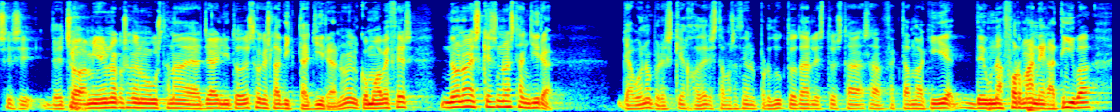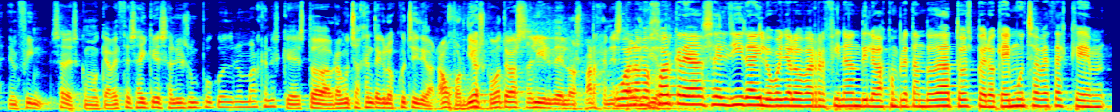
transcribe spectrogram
Sí, sí. De hecho, a mí hay una cosa que no me gusta nada de Agile y todo esto, que es la dictagira, ¿no? El cómo a veces, no, no, es que no es tan gira. Ya bueno, pero es que, joder, estamos haciendo el producto tal, esto está afectando aquí de una forma negativa, en fin, ¿sabes? Como que a veces hay que salirse un poco de los márgenes, que esto habrá mucha gente que lo escuche y diga, no, por Dios, ¿cómo te vas a salir de los márgenes? O a lo mejor creas el Gira y luego ya lo vas refinando y le vas completando datos, pero que hay muchas veces que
